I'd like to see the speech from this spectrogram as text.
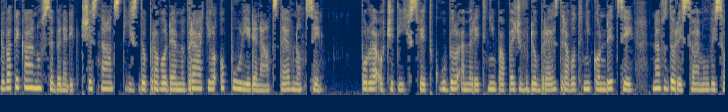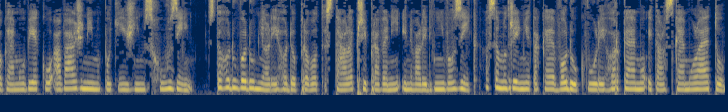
Do Vatikánu se Benedikt XVI. s doprovodem vrátil o půl jedenácté v noci. Podle očitých svědků byl emeritní papež v dobré zdravotní kondici, navzdory svému vysokému věku a vážným potížím schůzí. Z toho důvodu měl jeho doprovod stále připravený invalidní vozík a samozřejmě také vodu kvůli horkému italskému létu,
